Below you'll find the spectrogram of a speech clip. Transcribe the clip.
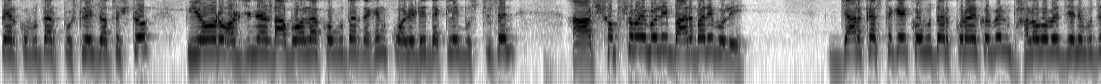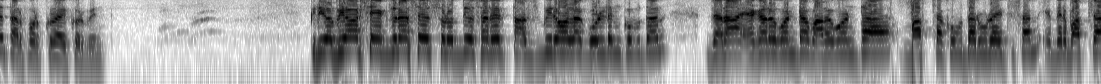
পেয়ার কবুতর পুষলেই যথেষ্ট। পিওর অরিজিনাল ডাবওয়ালা কবুতর দেখেন কোয়ালিটি দেখলেই বুঝতেছেন। আর সব সময় বলি, বারবারই বলি, যার কাছ থেকে কবুতর ক্রয় করবেন, ভালোভাবে জেনে বুঝে তারপর ক্রয় করবেন। প্রিয় ভিউয়ার্স একজন আছে শ্রদ্ধেয় স্যারের তাজবিরওয়ালা গোল্ডেন কবুতর, যারা এগারো ঘণ্টা, বারো ঘণ্টা বাচ্চা কবুতর উড়াইতে চান। এদের বাচ্চা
